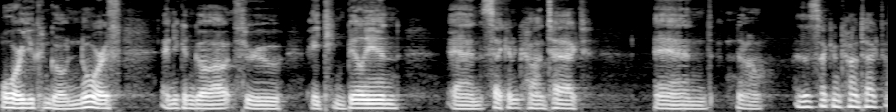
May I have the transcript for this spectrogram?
Or you can go north and you can go out through 18 billion and Second Contact and no, is it Second Contact?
